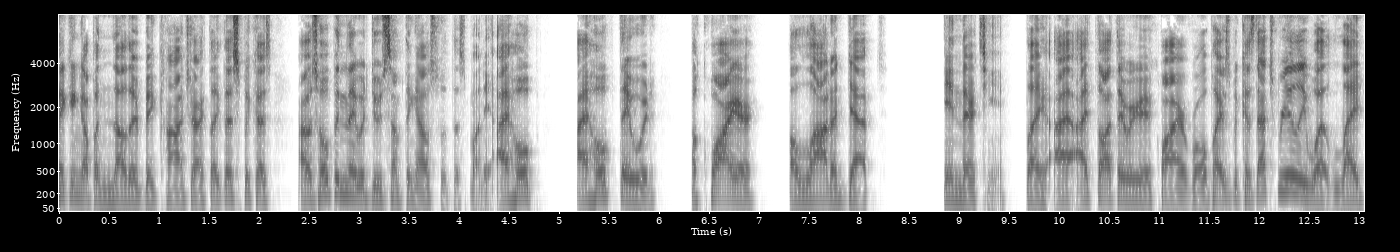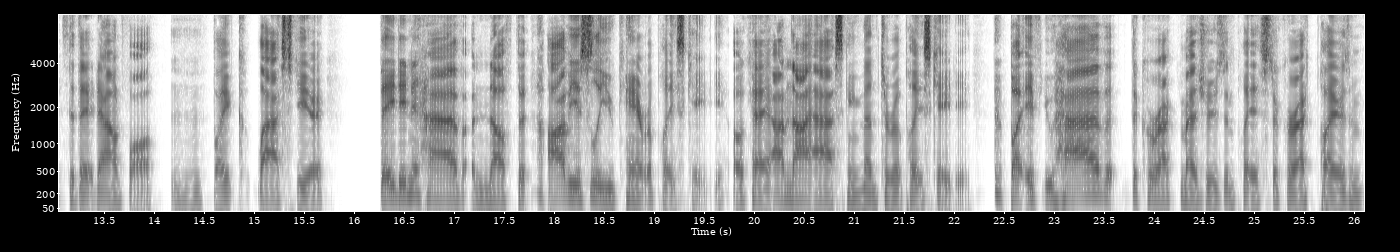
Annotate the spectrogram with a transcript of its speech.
picking up another big contract like this because I was hoping they would do something else with this money. I hope I hope they would acquire a lot of depth in their team. Like I, I thought they were gonna acquire role players because that's really what led to their downfall Mm-hmm. like last year. They didn't have enough to obviously you can't replace KD. Okay, I'm not asking them to replace KD. But if you have the correct measures in place, the correct players and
